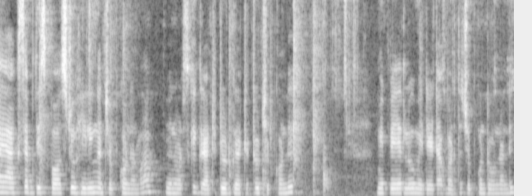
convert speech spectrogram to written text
I accept this positive healing అని చెప్పుకోండి అమ్మా. యూనివర్స్కి గ్రాటిట్యూడ్ గ్రాటిట్యూడ్ చెప్పుకోండి. మీ పేర్లు మీ డేట్ ఆఫ్ బర్త్ చెప్పుకుంటూ ఉండండి.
